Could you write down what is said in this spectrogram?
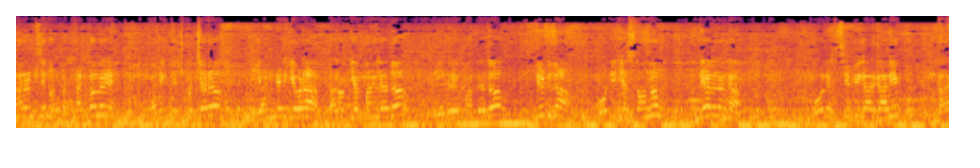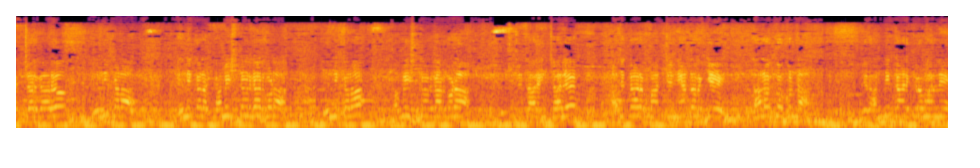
కరెన్సీ నోట్ల కట్టలని బయటికి తీసుకొచ్చారు. ఇవన్నిటికీ కూడా తలొక్కే పని లేదు ఎదురే పని లేదు. నీటుగా పోటీ చేస్తూ ఉన్నాం. అదేవిధంగా పోలీస్ సిపి గారు కానీ కలెక్టర్ గారు ఎన్నికల ఎన్నికల కమిషనర్ గారు కూడా ఎన్నికల కమిషనర్ గారు కూడా దృష్టి అధికార పార్టీ నేతలకి తలొక్కకుండా మీరు అన్ని కార్యక్రమాల్ని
